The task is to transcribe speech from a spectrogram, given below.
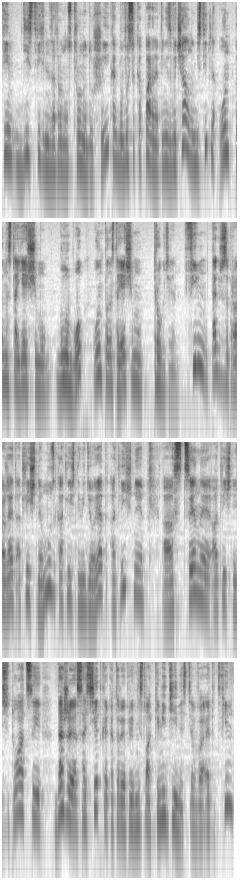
Фильм действительно затронул струны души. Как бы высокопарно это не звучало, но действительно он по-настоящему глубок, он по-настоящему трогателен. Фильм также сопровождает отличная музыка, отличный видеоряд, отличные э, сцены, отличные ситуации. Даже соседка, которая привнесла комедийность в этот фильм,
